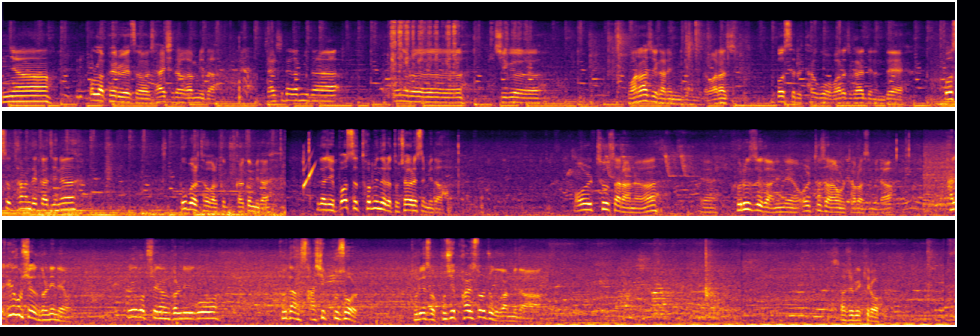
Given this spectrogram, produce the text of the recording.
안녕. 폴라페루에서 잘 쉬다 갑니다. 잘 쉬다 갑니다. 오늘은 지금 와라지 가는 길입니다. 와라지. 버스를 타고 와라지 가야 되는데 버스 타는 데까지는 우버를 타고 갈, 거- 갈 겁니다. 일단 지금 버스 터미널에 도착을 했습니다. 올투르사라는 예, 크루즈가 아니네요. 올투르사 오늘 타러 왔습니다. 한 7시간 걸리네요. 7시간 걸리고 두당 49솔. 둘이서 98솔 주고 갑니다. 41km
